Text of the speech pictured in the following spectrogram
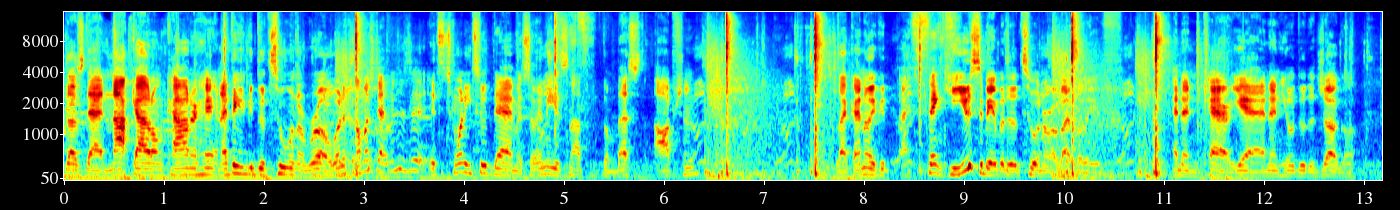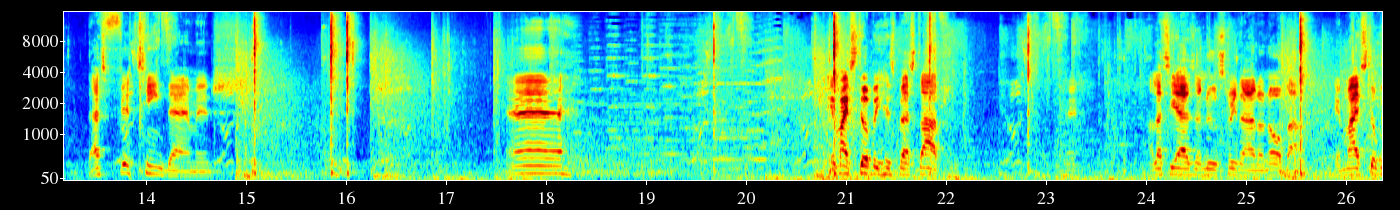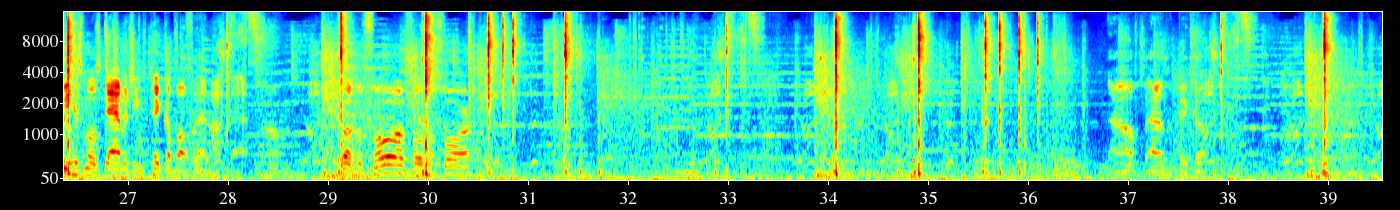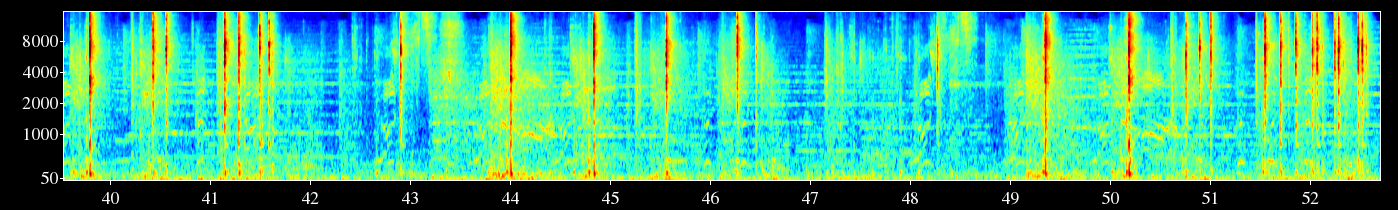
Does that knockout on counter hit. And I think you can do two in a row. What is, how much damage is it? It's 22 damage, so I maybe it's not the best option. Like, I know he could... I think he used to be able to do two in a row, I believe. And then carry, yeah, and then he'll do the juggle. That's 15 damage. Eh... It might still be his best option. Unless he has a new string that I don't know about. It might still be his most damaging pickup off of that like that. Um, 4 for 4, 4 for 4. No, that doesn't pick up.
